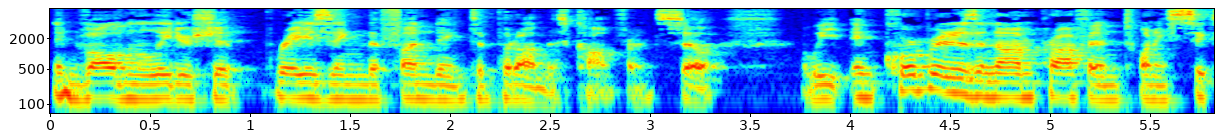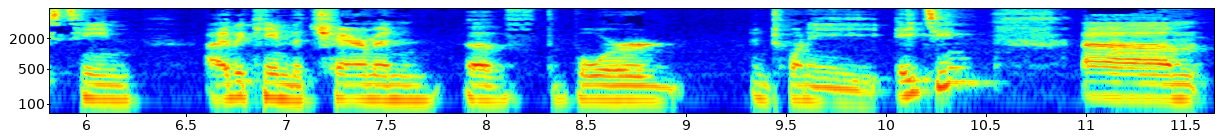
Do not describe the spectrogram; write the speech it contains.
involved in the leadership, raising the funding to put on this conference. So we incorporated as a nonprofit in 2016. I became the chairman of the board in 2018. Um,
